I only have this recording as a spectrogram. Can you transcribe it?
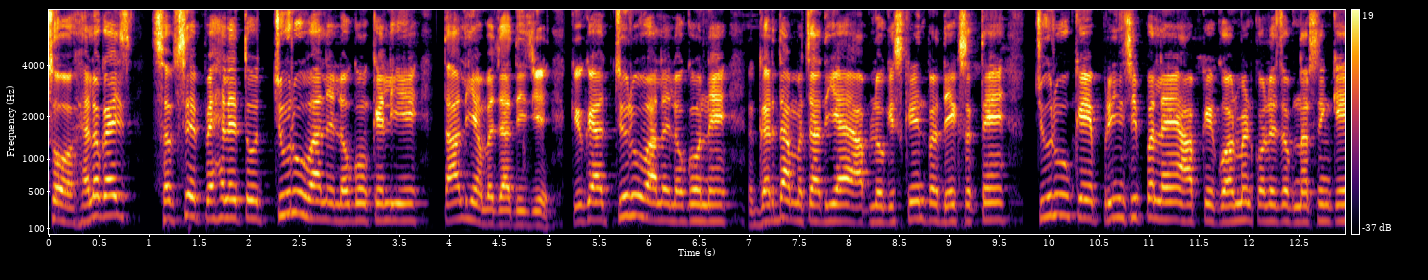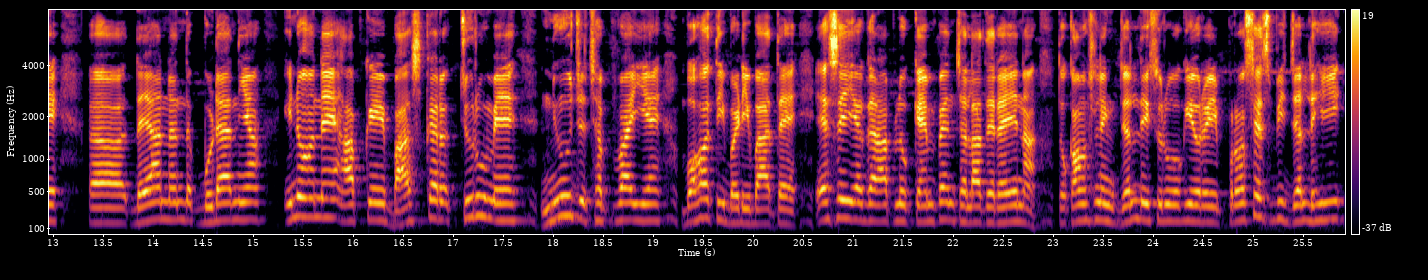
सो हेलो गाइज़ सबसे पहले तो चूरू वाले लोगों के लिए तालियाँ बजा दीजिए, क्योंकि आज चूरू वाले लोगों ने गर्दा मचा दिया है। आप लोग स्क्रीन पर देख सकते हैं, चूरू के प्रिंसिपल हैं आपके गवर्नमेंट कॉलेज ऑफ़ नर्सिंग के दयानंद बुडानिया। इन्होंने आपके भास्कर चूरू में न्यूज़ छपवाई है, बहुत ही बड़ी बात है। ऐसे ही अगर आप लोग कैंपेन चलाते रहे ना तो काउंसलिंग जल्दी शुरू होगी और ये प्रोसेस भी जल्द ही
